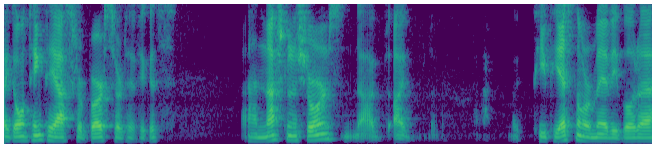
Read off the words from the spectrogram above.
I don't think they ask for birth certificates and national insurance. I, I PPS number maybe, but uh,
